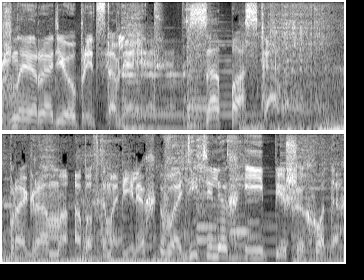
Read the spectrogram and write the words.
Дорожное радио представляет Запаска Программа об автомобилях, водителях и пешеходах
